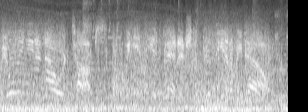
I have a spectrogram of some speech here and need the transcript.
We only need an hour tops. We need the advantage to pin the enemy down.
